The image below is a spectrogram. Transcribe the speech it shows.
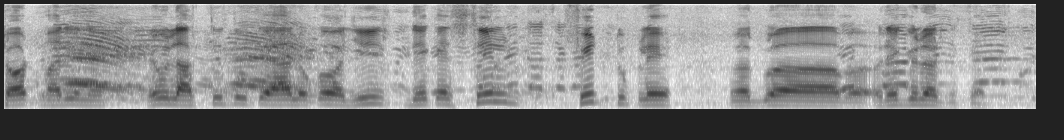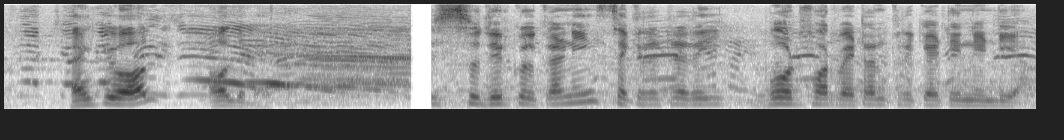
શોટ મારીને એવું લાગતું હતું કે આ લોકો હજી દે કે still fit to play regular cricket thank you all all the best Sudhir Kulkarni, Secretary, Board for Veteran Cricket in India.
